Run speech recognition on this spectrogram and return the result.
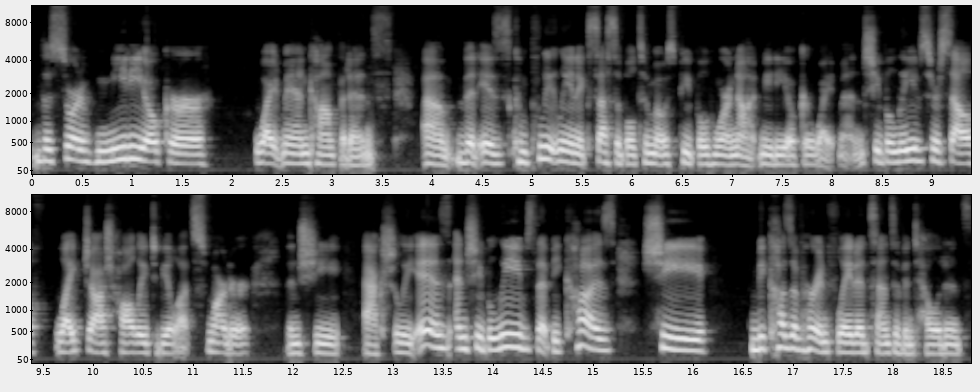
the sort of mediocre white man confidence um, that is completely inaccessible to most people who are not mediocre white men. She believes herself, like Josh Hawley, to be a lot smarter than she actually is. And she believes that because she, because of her inflated sense of intelligence,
